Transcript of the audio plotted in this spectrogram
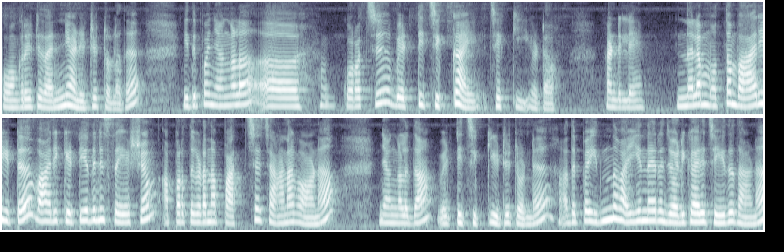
കോൺക്രീറ്റ് തന്നെയാണ് ഇട്ടിട്ടുള്ളത്. ഇതിപ്പോൾ ഞങ്ങൾ കുറച്ച് വെട്ടി ചിക്കായി ചെക്കി കേട്ടോ. കണ്ടില്ലേ? ഇന്നലെ മൊത്തം വാരിയിട്ട് വാരി കെട്ടിയതിന് ശേഷം അപ്പുറത്ത് കിടന്ന പച്ച ചാണകമാണ് ഞങ്ങളിതാ വെട്ടി ചിക്കി ഇട്ടിട്ടുണ്ട് അതിപ്പോൾ ഇന്ന് വൈകുന്നേരം ജോലിക്കാർ ചെയ്തതാണ്.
